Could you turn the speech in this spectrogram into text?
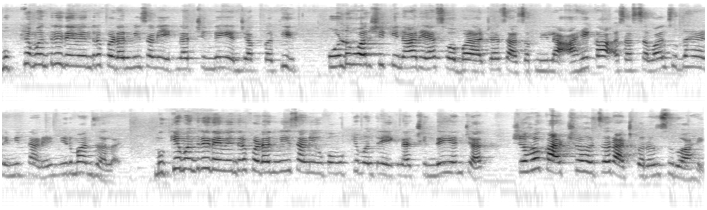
मुख्यमंत्री देवेंद्र फडणवीस आणि एकनाथ शिंदे यांच्या कथित कोल्ड वॉरची किनार या स्वबळाच्या चाचपणीला आहे का असा सवाल सुद्धा या निमित्ताने निर्माण झालाय. मुख्यमंत्री देवेंद्र फडणवीस आणि उपमुख्यमंत्री एकनाथ शिंदे यांच्यात शह काटशहचं राजकारण सुरू आहे.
